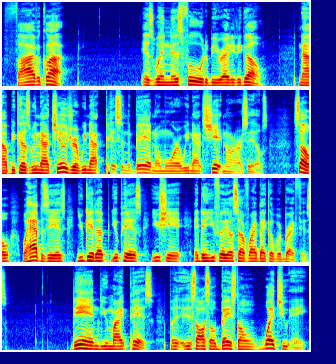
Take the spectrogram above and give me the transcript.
5 o'clock is when this food will be ready to go. Now, because we're not children, we're not pissing the bed no more. We're not shitting on ourselves. So what happens is you get up, you piss, you shit, and then you fill yourself right back up with breakfast. Then you might piss, but it's also based on what you ate.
